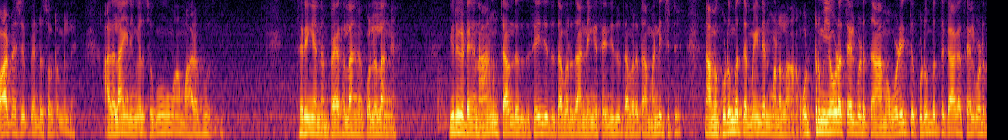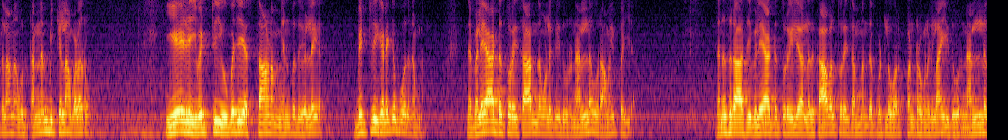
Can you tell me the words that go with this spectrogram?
பார்ட்னர்ஷிப் என்று சொல்கிறோம் இல்லை. அதெல்லாம் இனிமேல் சுமூகமாக மாறப்போகுது. சரிங்க நம்ம பேசலாங்க கொள்ளலாங்க. இருக்கட்டுங்க நானும் சார்ந்தது செஞ்சது தவறு தான் நீங்கள் செஞ்சது தவறு தான் மன்னிச்சுட்டு நாம் குடும்பத்தை மெயின்டைன் பண்ணலாம். ஒற்றுமையோடு செயல்படுத்த நாம் உழைத்து குடும்பத்துக்காக செயல்படுத்தலாம்னு ஒரு தன்னம்பிக்கைலாம் வளரும். ஏழு வெற்றி உபஜயஸ்தானம் என்பது விளையம் வெற்றி கிடைக்க போகுது நம்மளுக்கு இந்த விளையாட்டுத்துறை சார்ந்தவங்களுக்கு இது ஒரு நல்ல ஒரு அமைப்பு ஐயா. தனுசு ராசி விளையாட்டுத்துறையிலோ அல்லது காவல்துறை சம்மந்தப்பட்ட ஒர்க் பண்ணுறவங்களுக்கெல்லாம் இது ஒரு நல்ல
